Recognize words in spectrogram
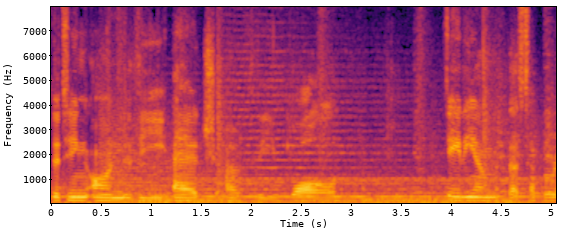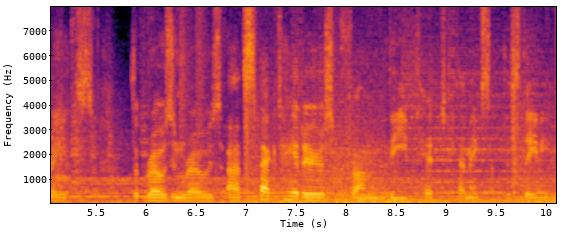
sitting on the edge of the wall stadium that separates the rows and rows of spectators from the pit that makes up the stadium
